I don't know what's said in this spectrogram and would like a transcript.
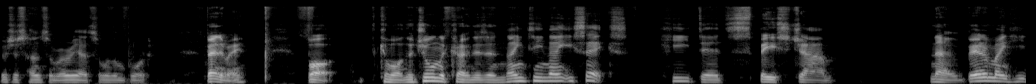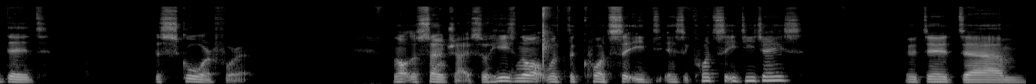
it was just Hans Zimmer or he had someone on board. But anyway, but come on, the Jewel in the Crown is in 1996. He did Space Jam. Now, bear in mind, he did the score for it, not the soundtrack. So he's not with the Quad City. Is it Quad City DJs? Who did um,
